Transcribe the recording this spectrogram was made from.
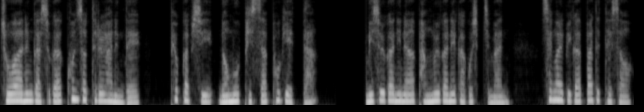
좋아하는 가수가 콘서트를 하는데 표값이 너무 비싸 포기했다. 미술관이나 박물관에 가고 싶지만 생활비가 빠듯해서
